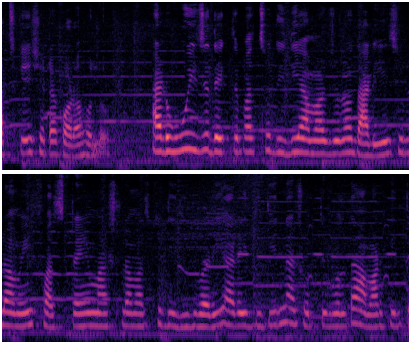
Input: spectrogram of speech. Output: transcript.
আজকেই সেটা করা হলো। আর ওই যে দেখতে পাচ্ছ দিদি আমার জন্য দাঁড়িয়েছিল আমি ফার্স্ট টাইম আসলাম আজকে দিদির বাড়ি। আর এই দিদির না সত্যি বলতে আমার কিন্তু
